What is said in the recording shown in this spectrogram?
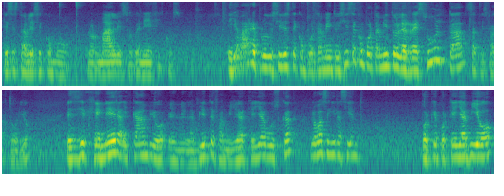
que se establece como normales o benéficos. Ella va a reproducir este comportamiento y si este comportamiento le resulta satisfactorio, es decir, genera el cambio en el ambiente familiar que ella busca, lo va a seguir haciendo. ¿Por qué? Porque ella vio,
